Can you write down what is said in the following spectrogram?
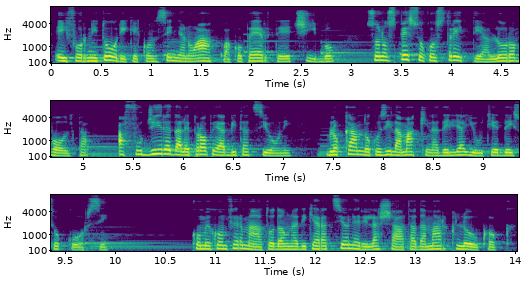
e i fornitori che consegnano acqua, coperte e cibo sono spesso costretti a loro volta a fuggire dalle proprie abitazioni, bloccando così la macchina degli aiuti e dei soccorsi, come confermato da una dichiarazione rilasciata da Mark Lowcock,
